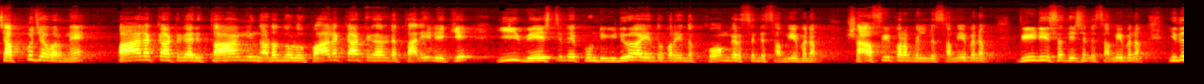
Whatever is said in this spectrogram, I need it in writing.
ചപ്പുചവറിനെ പാലക്കാട്ടുകാർ താങ്ങി നടന്നോളൂ. പാലക്കാട്ടുകാരുടെ തലയിലേക്ക് ഈ വേസ്റ്റിനെ കൊണ്ട് ഇടുക എന്ന് പറയുന്ന കോൺഗ്രസിന്റെ സമീപനം ഷാഫി പറമ്പലിന്റെ സമീപനം വി ഡി സതീശന്റെ സമീപനം ഇത്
